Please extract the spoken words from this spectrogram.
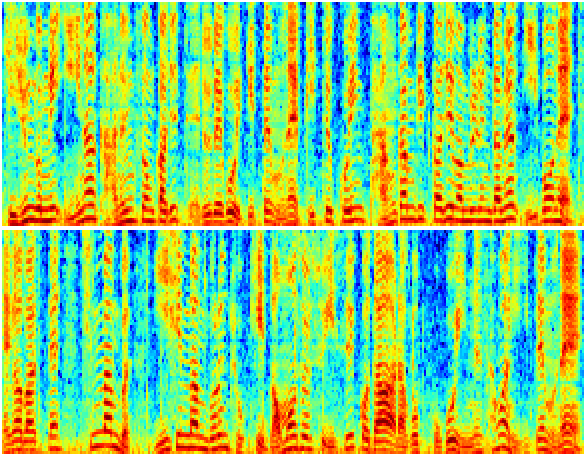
기준금리 인하 가능성까지 대두되고 있기 때문에 비트코인 반감기까지 맞물린다면 이번에 제가 봤을 땐 10만 불, 20만 불은 좋게 넘어설 수 있을 거다라고 보고 있는 상황이기 때문에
